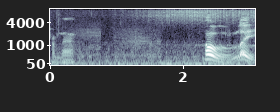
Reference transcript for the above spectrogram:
From there. Holy!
